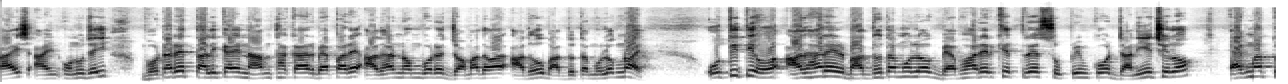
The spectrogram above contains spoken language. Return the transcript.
বাইশ আইন অনুযায়ী ভোটারের তালিকায় নাম থাকার ব্যাপারে আধার নম্বরে জমা দেওয়ার আদৌ বাধ্যতামূলক নয়। অতীতেও আধারের বাধ্যতামূলক ব্যবহারের ক্ষেত্রে সুপ্রিম কোর্ট জানিয়েছিল একমাত্র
